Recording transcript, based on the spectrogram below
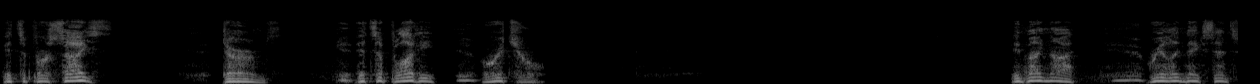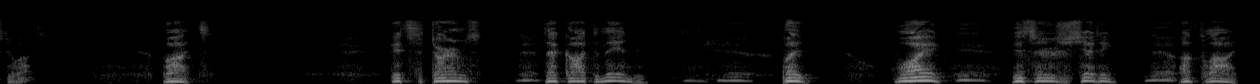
It's a precise terms. It's a bloody ritual. It might not really make sense to us, but it's the terms that God demanded. But why is there shedding of blood?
